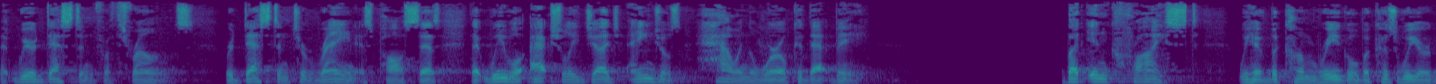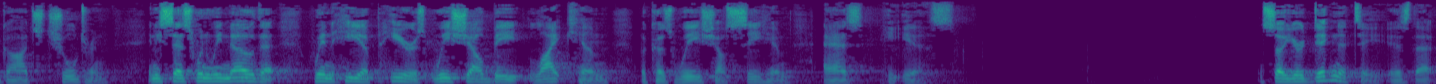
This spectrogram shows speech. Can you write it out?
that we're destined for thrones. We're destined to reign, as Paul says, that we will actually judge angels. How in the world could that be? But in Christ, we have become regal because we are God's children. And he says, when we know that when he appears, we shall be like him because we shall see him as he is. So, your dignity is that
